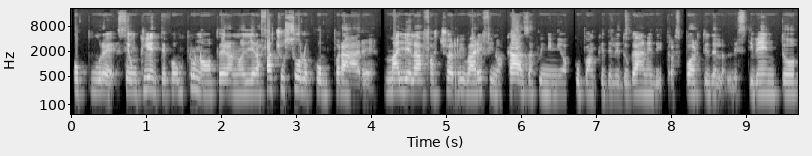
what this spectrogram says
oppure se un cliente compra un'opera non gliela faccio solo comprare, ma gliela faccio arrivare fino a casa, quindi mi occupo anche delle dogane, dei trasporti, dell'allestimento,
